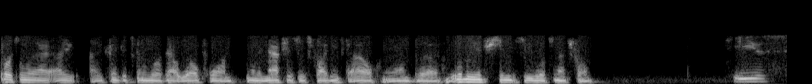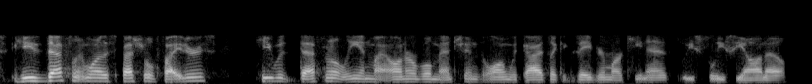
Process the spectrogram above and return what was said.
personally, I, I, I think it's going to work out well for him, and it matches his fighting style, and uh, it'll be interesting to see what's next for him. He's he's definitely one of the special fighters. He was definitely in my honorable mentions, along with guys like Xavier Martinez, Luis Feliciano,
